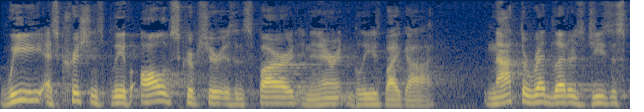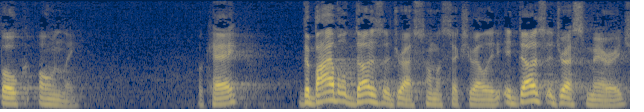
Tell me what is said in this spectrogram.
we as Christians believe all of Scripture is inspired and inerrant and believed by God, not the red letters Jesus spoke only. Okay? The Bible does address homosexuality, it does address marriage.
